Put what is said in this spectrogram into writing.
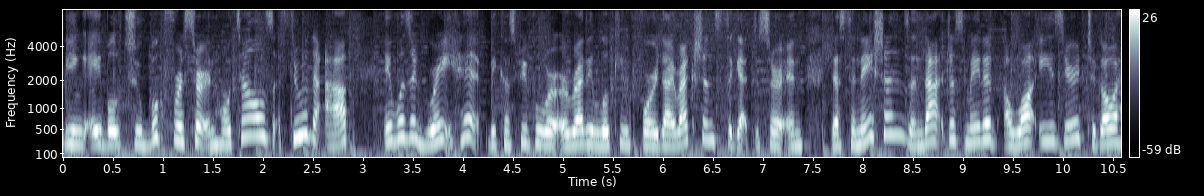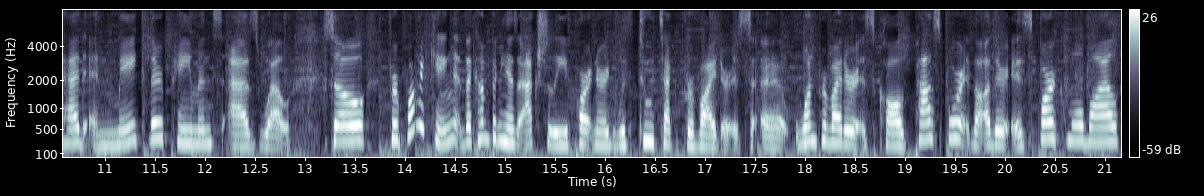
being able to book for certain hotels through the app, it was a great hit because people were already looking for directions to get to certain destinations, and that just made it a lot easier to go ahead and make their payments as well. So, for parking, the company has actually partnered with two tech providers. Uh, one provider is called Passport, the other is Park Mobile,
